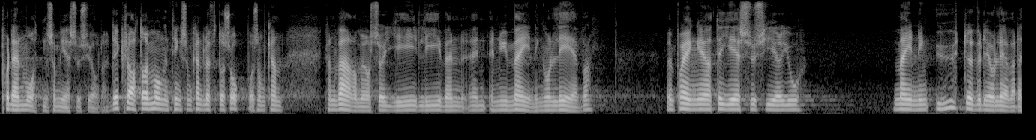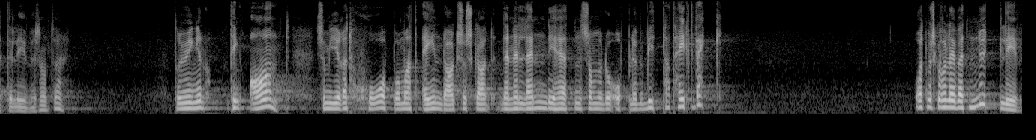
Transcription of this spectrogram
på den måten som Jesus gjør det. Det er klart det er mange ting som kan løfte oss opp, og som kan, kan være med oss og gi livet en, en, en ny mening å leve. Men poenget er at Jesus gir jo mening utover det å leve dette livet. Sant det? det er jo ingenting annet som gir et håp om at en dag så skal den elendigheten som vi da opplever, bli tatt helt vekk. Og at vi skal få leve et nytt liv.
